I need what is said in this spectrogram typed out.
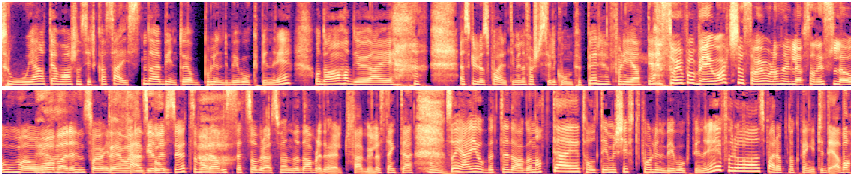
tror jeg at jeg var sånn ca. 16 da jeg begynte å jobbe på Lundeby bokbinderi. Og da hadde jo jeg Jeg skulle jo spare til mine første silikonpupper, fordi at jeg så jo på Baywatch og så jo hvordan hun løp sånn i slow-mo, og bare hun så jo helt fabulous ut. Så bare jeg hadde sett så bra ut som henne, da ble det jo helt fabulous, tenkte jeg. Mm. Så jeg jobbet dag og natt, jeg tolvtimersskift på Lundeby bokbinderi for å spare opp nok penger til det, da.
